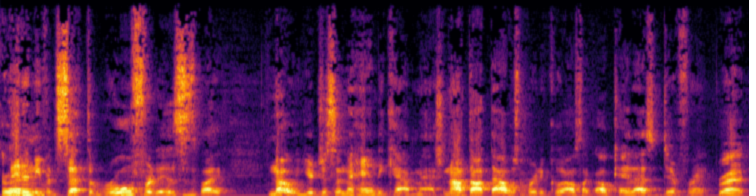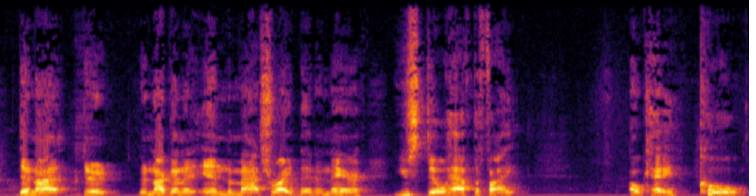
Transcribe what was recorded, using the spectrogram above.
They didn't even set the rule for this. It's like no, you're just in a handicap match, and I thought that was pretty cool. I was like, okay, that's different. Right. They're not they're they're not going to end the match right then and there. You still have to fight. Okay, cool.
